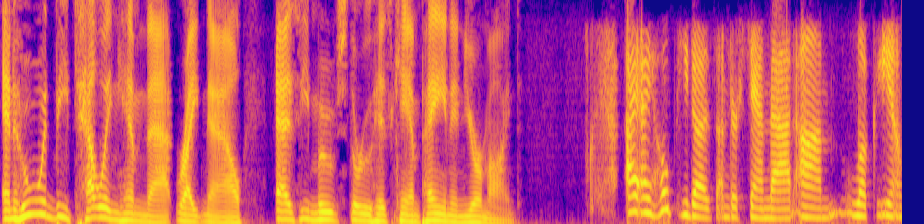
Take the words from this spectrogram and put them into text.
And who would be telling him that right now as he moves through his campaign in your mind? I, I hope he does understand that. Um, look, you know,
